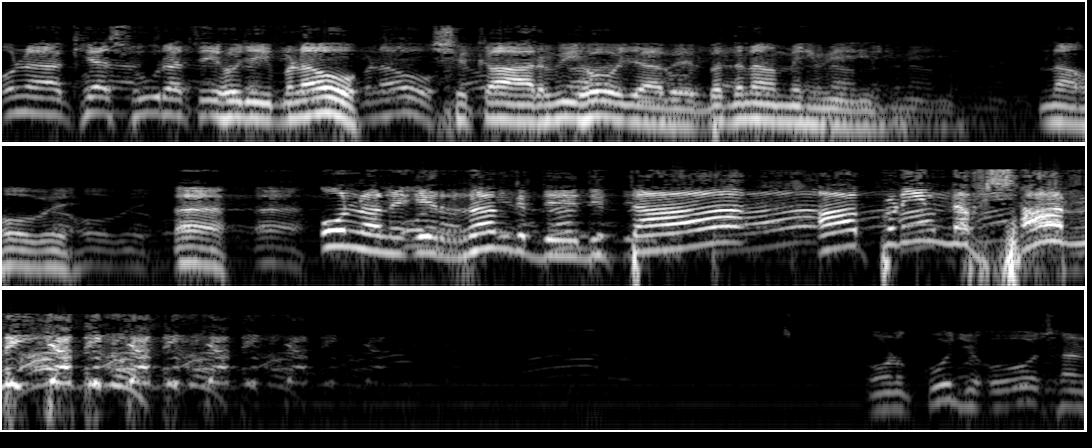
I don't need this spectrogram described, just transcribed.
انہیں آخیا سورت یہ جی بناؤ، شکار بھی ہو جاوے، بدنامی بھی نہ ہوئے انہوں نے یہ رنگ دے دیتا، اپنی نفسانیت ہوں کچھ وہ سن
